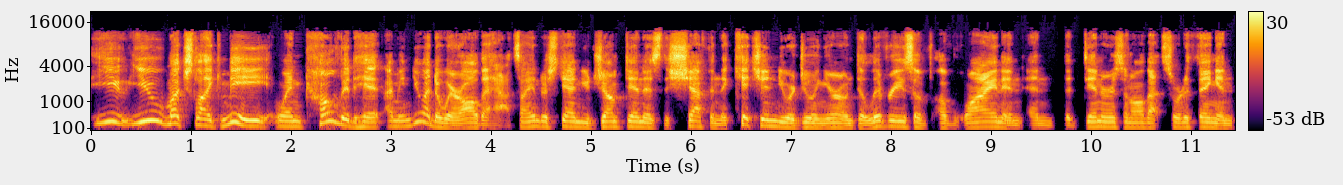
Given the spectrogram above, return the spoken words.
you you much like me when covid hit i mean you had to wear all the hats. I understand you jumped in as the chef in the kitchen. You were doing your own deliveries of, of wine and and the dinners and all that sort of thing. And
